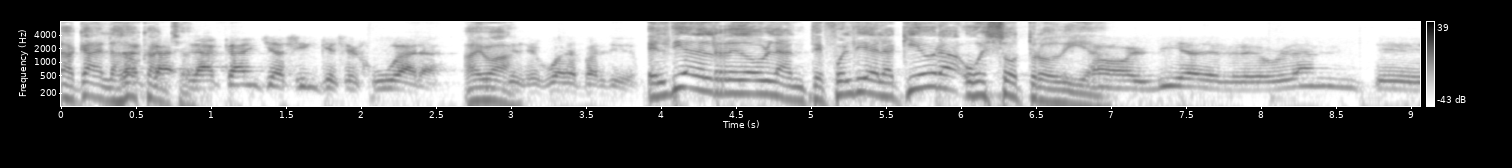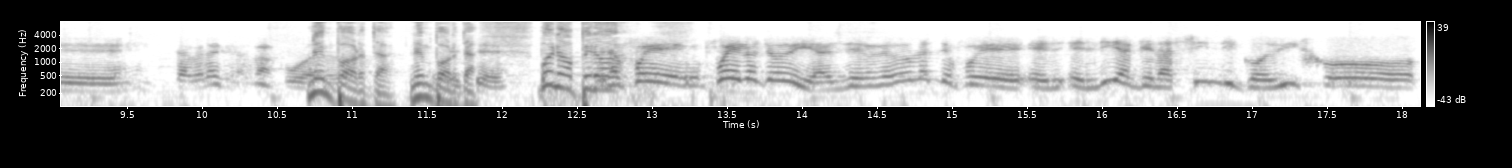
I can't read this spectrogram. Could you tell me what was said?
acá, en las la, dos ca- canchas. la cancha sin que se jugara. Ahí va. Sin que se jugara el partido. ¿El día del redoblante fue el día de la quiebra o es otro día? No, No, el día del redoblante. La verdad que no me acuerdo. importa, no importa. Sí. Bueno, pero... Pero fue, fue el otro día, el del redoblante fue el, el día que la síndico dijo...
